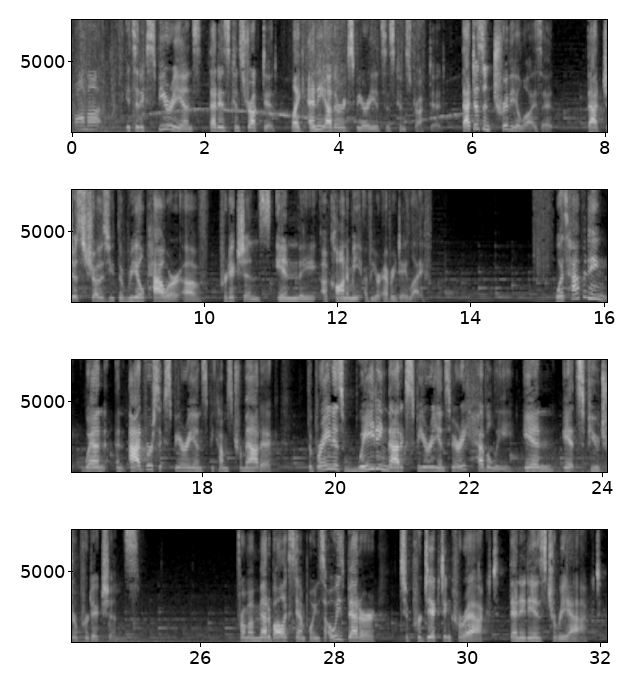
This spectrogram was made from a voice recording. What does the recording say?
Trauma, it's an experience that is constructed like any other experience is constructed. That doesn't trivialize it. That just shows you the real power of predictions in the economy of your everyday life. What's happening when an adverse experience becomes traumatic, the brain is weighting that experience very heavily in its future predictions. From a metabolic standpoint, it's always better to predict and correct than it is to react.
